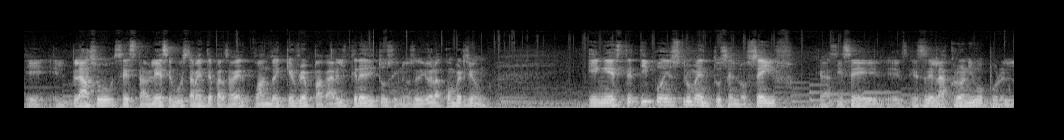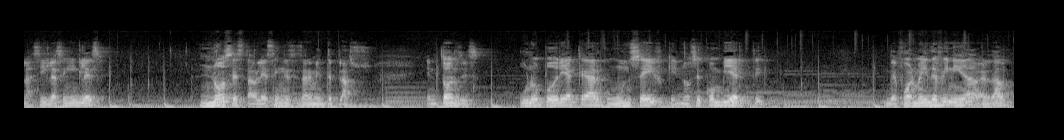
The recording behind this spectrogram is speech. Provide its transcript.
eh, el plazo se establece justamente para saber cuándo hay que repagar el crédito si no se dio la conversión. En este tipo de instrumentos, en los SAFE, que así se, es, el acrónimo por las siglas en inglés, no se establecen necesariamente plazos. Entonces, uno podría quedar con un SAFE que no se convierte de forma indefinida, ¿verdad?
